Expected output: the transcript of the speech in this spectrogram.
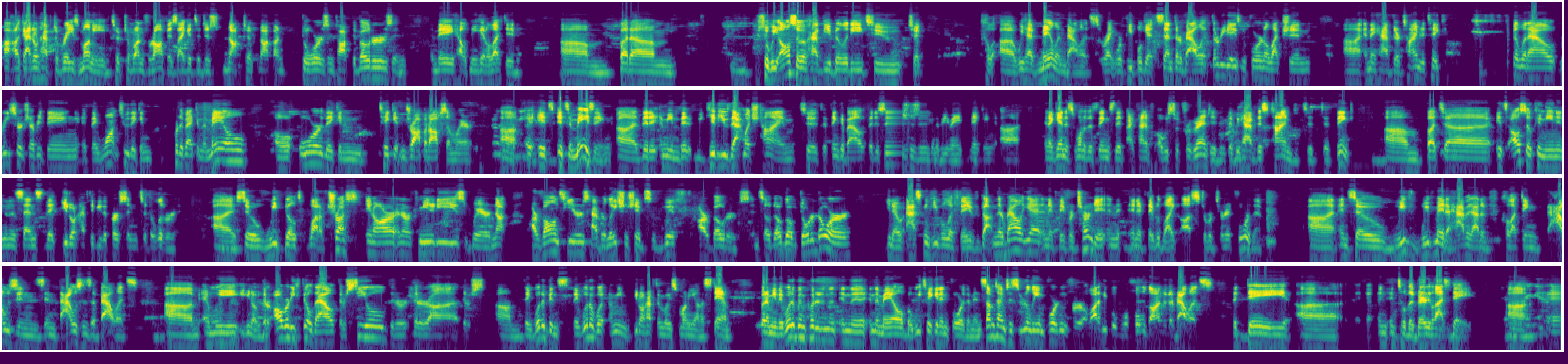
uh, like I don't have to raise money to, to run for office. I get to just knock to knock on doors and talk to voters, and, and they help me get elected. Um, but um, so we also have the ability to to uh, we have mail-in ballots, right, where people get sent their ballot 30 days before an election, uh, and they have their time to take to fill it out, research everything. If they want to, they can put it back in the mail, or, or they can take it and drop it off somewhere. Uh, it's it's amazing uh, that it, I mean that we give you that much time to, to think about the decisions you're going to be ma making. Uh, and again, it's one of the things that I kind of always took for granted that we have this time to, to think. Um, but uh, it's also convenient in the sense that you don't have to be the person to deliver it. Uh, so we've built a lot of trust in our in our communities where not our volunteers have relationships with our voters, and so they'll go door to door you know, asking people if they've gotten their ballot yet and if they've returned it and, and if they would like us to return it for them. Uh, and so we've we've made a habit out of collecting thousands and thousands of ballots, um, and we you know they're already filled out, they're sealed, they're they're uh, they're um, they would have been they would have I mean you don't have to waste money on a stamp, but I mean they would have been put in the in the in the mail, but we take it in for them, and sometimes it's really important for a lot of people will hold on to their ballots the day uh, until the very last day, uh,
